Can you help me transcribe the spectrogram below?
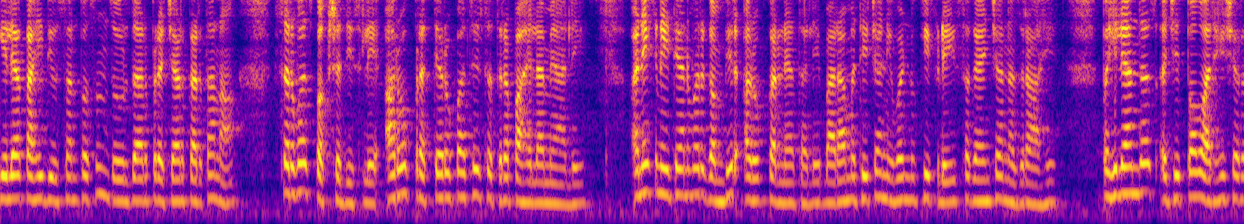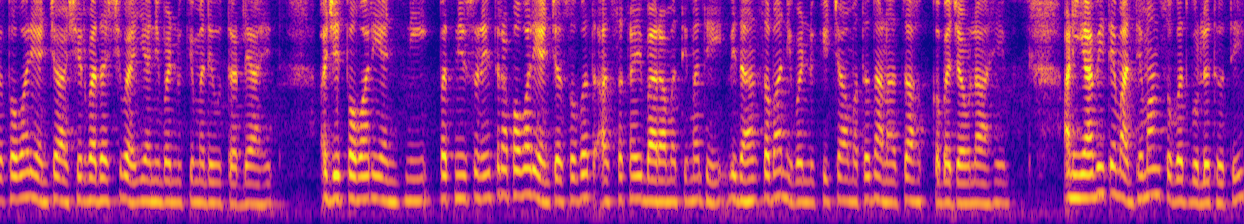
गेल्या काही दिवसांपासून जोरदार प्रचार करताना सर्वच पक्ष दिसले. आरोप प्रत्यारोपाचे सत्र पाहायला मिळाले. अनेक नेत्यांवर गंभीर आरोप करण्यात आले. बारामतीच्या निवडणुकीकडे सगळ्यांच्या नजरा आहेत. पहिल्यांदाच अजित पवार हे शरद पवार यांच्या आशीर्वादाशिवाय या निवडणुकीमध्ये उतरले आहेत. अजित पवार यांनी पत्नी सुनेत्रा पवार यांच्यासोबत आज सकाळी बारामतीमध्ये विधानसभा निवडणुकीच्या मतदानाचा हक्क बजावला आहे आणि यावेळी ते माध्यमांसोबत बोलत होते.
